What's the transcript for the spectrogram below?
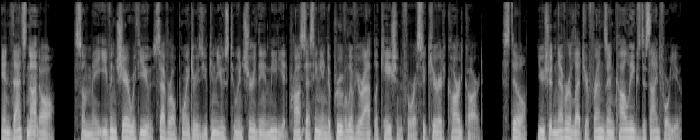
And that's not all. Some may even share with you several pointers you can use to ensure the immediate processing and approval of your application for a secured card card. Still, you should never let your friends and colleagues decide for you.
